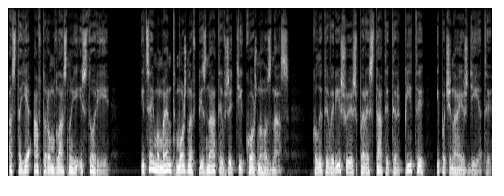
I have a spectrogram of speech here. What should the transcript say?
а стає автором власної історії. І цей момент можна впізнати в житті кожного з нас, коли ти вирішуєш перестати терпіти і починаєш діяти.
